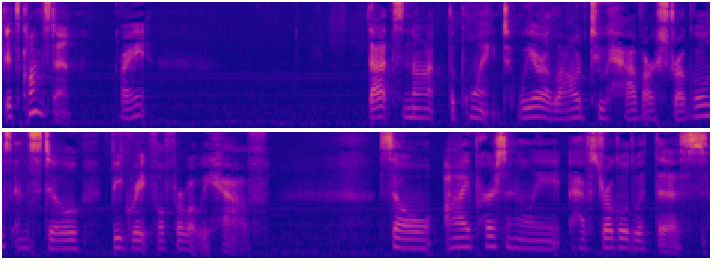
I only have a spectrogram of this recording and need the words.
it's constant, right? That's not the point. We are allowed to have our struggles and still be grateful for what we have. So, I personally have struggled with this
